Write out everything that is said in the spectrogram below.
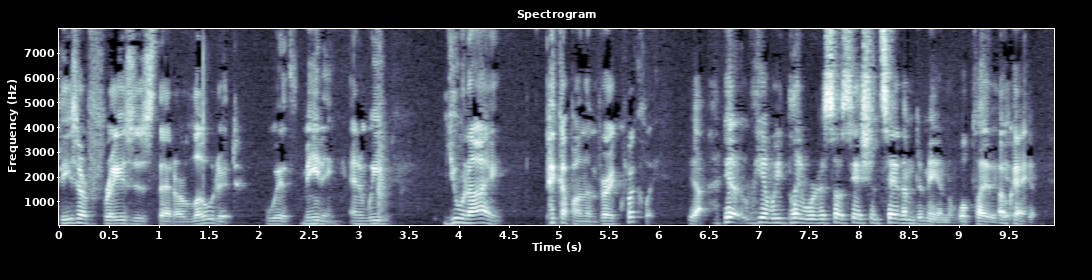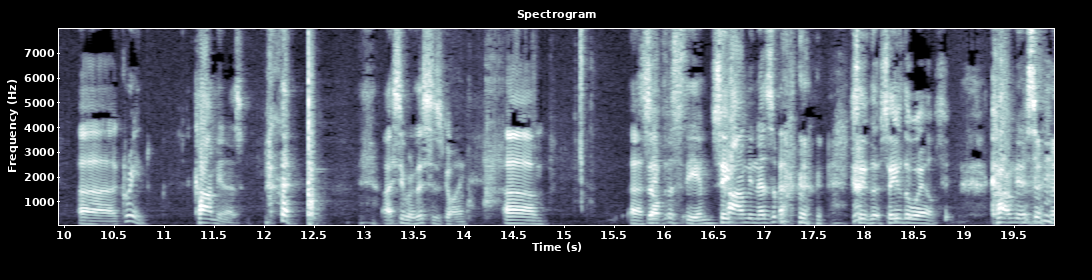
These are phrases that are loaded with meaning, and we, you and I, pick up on them very quickly. Yeah. Yeah. yeah we play word association. Say them to me, and we'll play the game. Okay, uh, green. Communism, I see where this is going. Um, uh, self-esteem, save- communism, save the save the whales. communism.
